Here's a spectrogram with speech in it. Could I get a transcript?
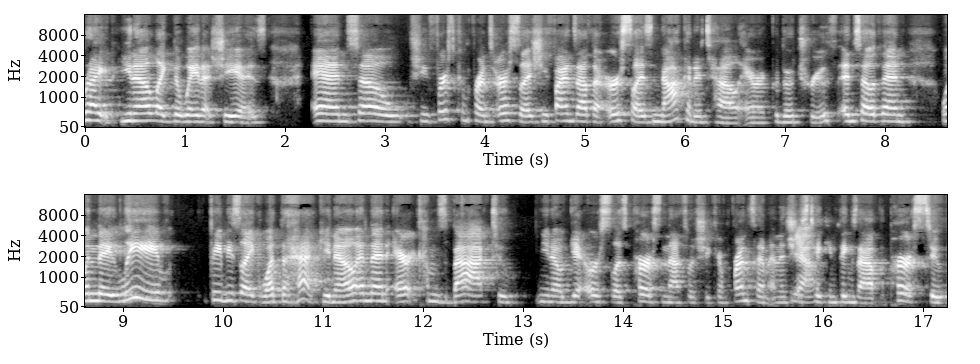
right, you know, like the way that she is. And so she first confronts Ursula. She finds out that Ursula is not going to tell Eric the truth. And so then when they leave, Phoebe's like, what the heck, you know? And then Eric comes back to you know, get Ursula's purse, and that's when she confronts him. And then she's yeah. taking things out of the purse to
